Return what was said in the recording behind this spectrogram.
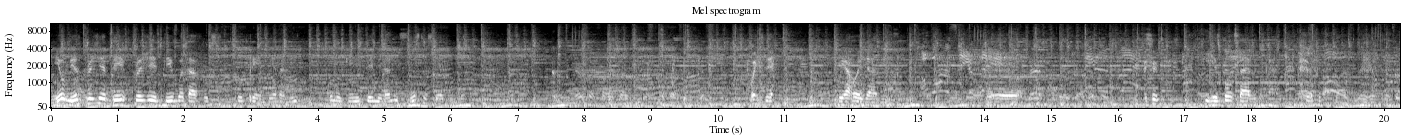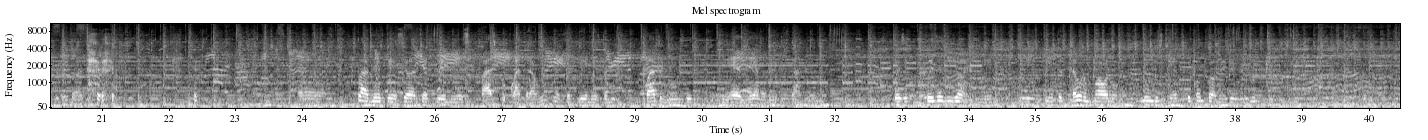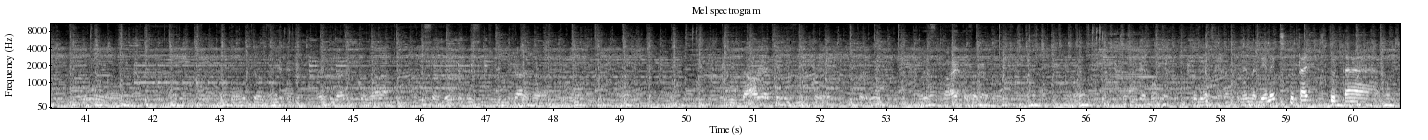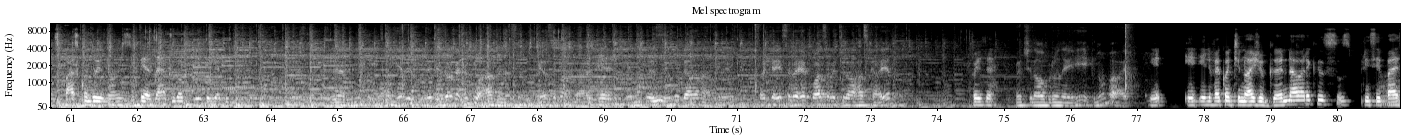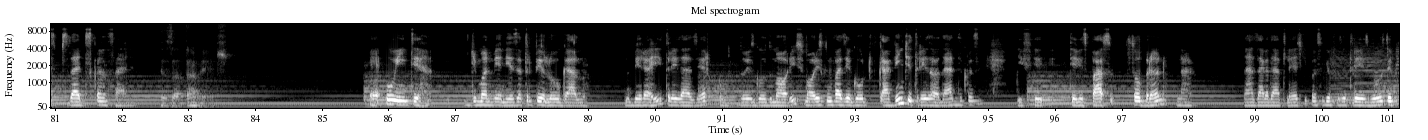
Eu mesmo projetei, projetei o Botafogo se surpreendendo ali, coloquei terminando em sexta série. Botafogo Pois é, fui arrojado. É, irresponsável, cara. O Flamengo venceu Atlético Goianiense fácil por 4x1. O Atlético Goianiense tomou 4 gols de, reserva do Flamengo. Coisa, coisa de Jorginho. Ele entra tão mal no, num dos tempos que o que eu absoluto desse time já já. O Vidal e aquele Vitor, Vitor Hugo, dois baita jogadores. O o problema dele é disputar, disputar espaço com dois nomes pesados igual Pedro e a Bibi. Ele é muito bom. E ele, ele joga recuado, né? Essa vantagem. É. Ele não precisa jogar lá na frente. Só que aí você vai recuar, você vai tirar o Rascaeta, Pois é. vai tirar o Bruno Henrique, não vai. Ele ele vai continuar jogando na hora que os, os principais precisarem descansar, né? Exatamente. É, o Inter de Mano Menezes atropelou o Galo no Beira Rio, 3x0, com dois gols do Maurício. Maurício que não fazia gol há 23 rodadas e teve espaço sobrando na, na zaga do Atlético e conseguiu fazer três gols. De-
